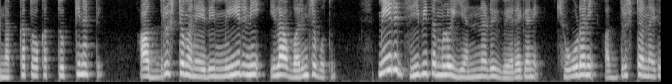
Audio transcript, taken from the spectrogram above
నక్కతోక తొక్కినట్టే. అదృష్టం అనేది మీరిని ఇలా వరించబోతుంది. మీరు జీవితంలో ఎన్నడూ వెరగని చూడని అదృష్టాన్ని అయితే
